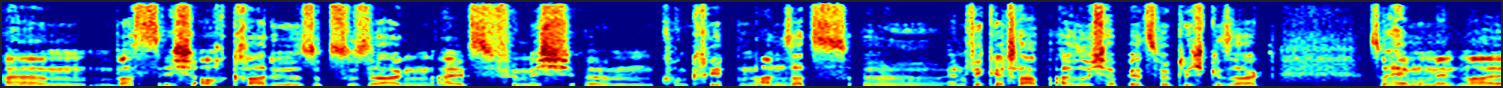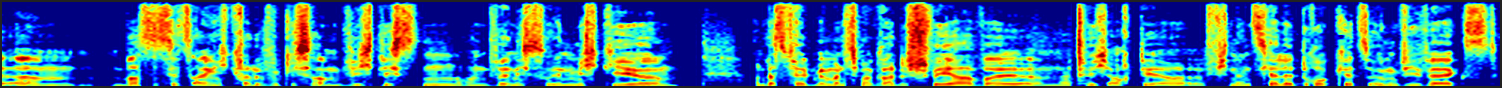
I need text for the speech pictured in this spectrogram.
ähm, was ich auch gerade sozusagen als für mich ähm, konkreten Ansatz äh, entwickelt habe. Also ich habe jetzt wirklich gesagt, so, hey, Moment mal, ähm, was ist jetzt eigentlich gerade wirklich so am wichtigsten? Und wenn ich so in mich gehe, und das fällt mir manchmal gerade schwer, weil ähm, natürlich auch der finanzielle Druck jetzt irgendwie wächst.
